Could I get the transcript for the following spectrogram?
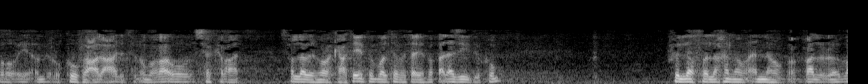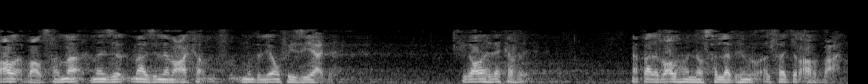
وهو أمير الكوفة على عادة الأمراء وهو سكران صلى بهم ركعتين ثم التفت عليه فقال أزيدكم. في اللفظ الآخر أنه قال بعض بعض ما منزل ما زلنا معك منذ اليوم في زيادة. في بعضها ذكر قال بعضهم أنه صلى بهم الفجر أربعة.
